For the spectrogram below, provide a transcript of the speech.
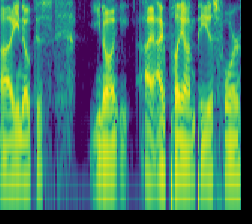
Uh, you know, because you know I, I play on PS4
